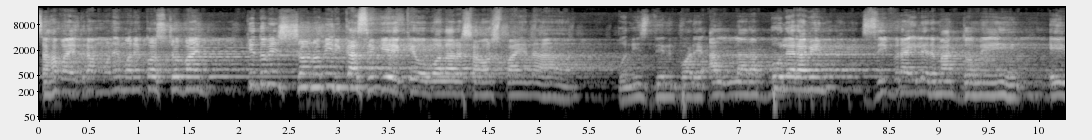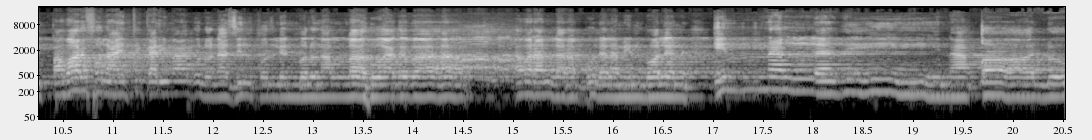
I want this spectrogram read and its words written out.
সাহাবা মনে মনে কষ্ট পায়, কিন্তু বিশ্ব নবীর কাছে গিয়ে কেউ বলার সাহস পায় না। উনিশ দিন পরে আল্লাহ রাব্বুল আলামিন জিব্রাইলের মাধ্যমে এই পাওয়ারফুল আয়াতি কারিমা গুলো নাজিল করলেন। বলুন, আল্লাহু আকবার। আমার আল্লাহ রাব্বুল আলামিন বলেন, ইন্নাল্লাযীনা ক্বালু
